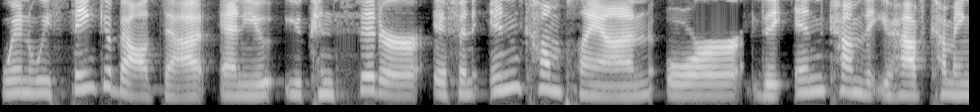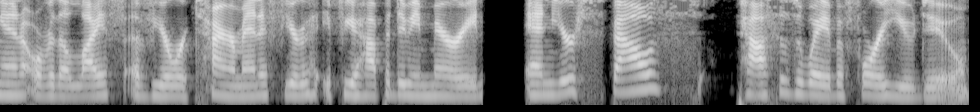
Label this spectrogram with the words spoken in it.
when we think about that and you, you consider if an income plan or the income that you have coming in over the life of your retirement, if you're, if you happen to be married and your spouse passes away before you do,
